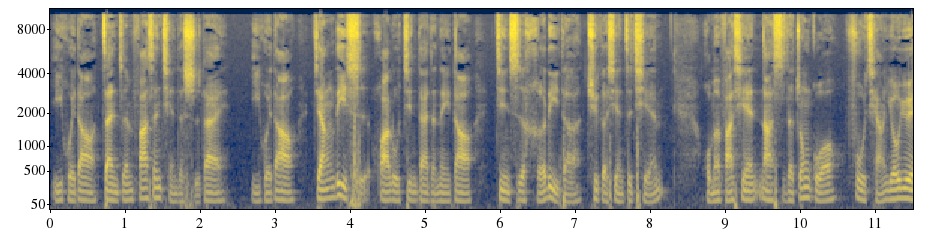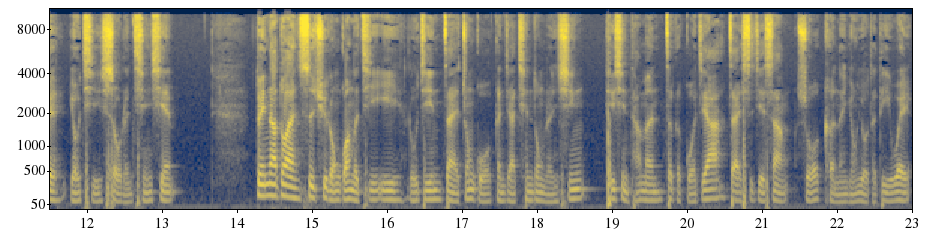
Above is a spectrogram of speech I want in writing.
移回到战争发生前的时代，移回到将历史划入近代的那道近似合理的区隔线之前，我们发现那时的中国富强优越，尤其受人钦羡。对那段逝去荣光的记忆，如今在中国更加牵动人心，提醒他们这个国家在世界上所可能拥有的地位。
